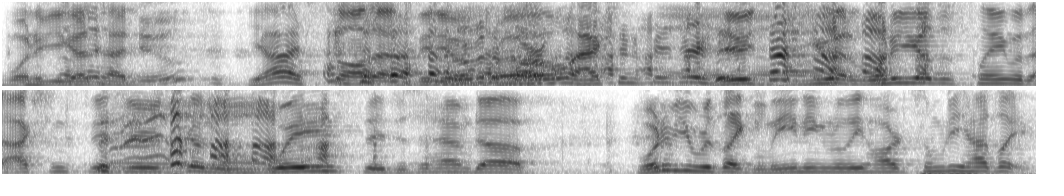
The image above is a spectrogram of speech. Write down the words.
one of you guys had. too? Yeah, I saw that video. remember the bro. Marvel action figure? Dude, you had, one of you guys was playing with action figures. You guys were wasted, just hammed up. One of you was like leaning really hard. Somebody had like,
